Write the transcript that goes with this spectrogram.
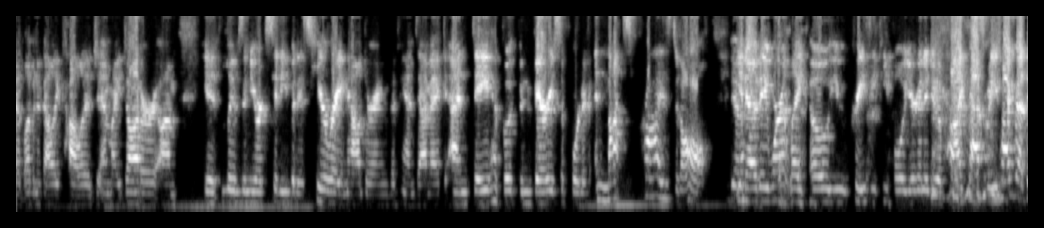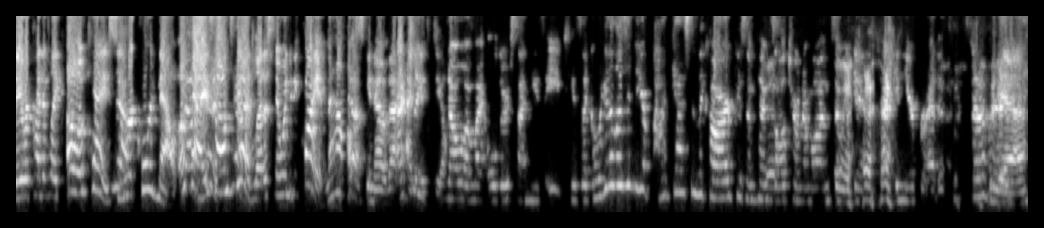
at Lebanon Valley College, and my daughter um, it lives in New York City but is here right now during the pandemic. And they have both been very supportive and not surprised at all. Yeah. You know, they weren't like, "Oh, you crazy people, you're going to do a podcast." What are you talking about? They were kind of like, "Oh, okay, so you Yeah. record now. Okay, good, sounds yeah. good. Let us know when to be quiet in the house." Yeah. You know, that kind Actually, of deal. Noah, my older son, he's eight. He's like, "Are we gonna listen to your podcast in the car?" Because sometimes Yeah. I'll turn them on so we can I can hear for edits and stuff. And Yeah.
